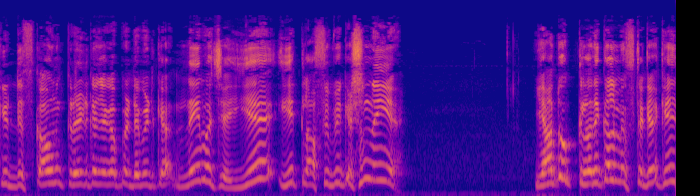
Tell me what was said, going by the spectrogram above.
कि डिस्काउंट क्रेडिट की जगह पे डेबिट किया। नहीं बच्चे, ये ये क्लासिफिकेशन नहीं है। यहाँ तो क्लरिकल मिस्टेक है कि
